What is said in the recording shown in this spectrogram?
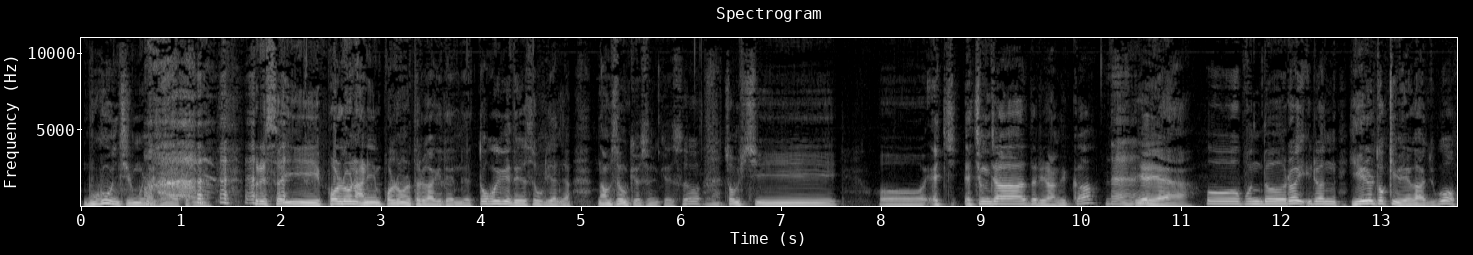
무거운 질문을 생각했거든요. 그래서 이 본론 아닌 본론으로 들어가게 됐는데 또 거기에 대해서 우리 이제 남성욱 교수님께서 네. 좀씩 어, 애청, 자들이랍니까 네. 예, 예. 어, 분들의 이런 이해를 돕기 위해 가지고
